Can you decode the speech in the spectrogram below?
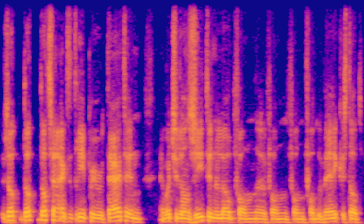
Dus dat, dat, dat zijn eigenlijk de drie prioriteiten. En, en wat je dan ziet in de loop van, uh, van, van, van de week, is dat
